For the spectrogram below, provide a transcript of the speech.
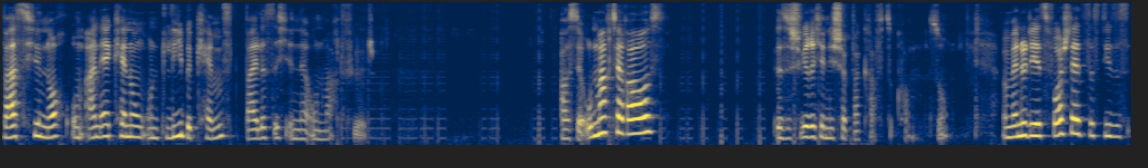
was hier noch um Anerkennung und Liebe kämpft, weil es sich in der Ohnmacht fühlt. Aus der Ohnmacht heraus ist es schwierig, in die Schöpferkraft zu kommen. So. Und wenn du dir jetzt vorstellst, dass dieses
